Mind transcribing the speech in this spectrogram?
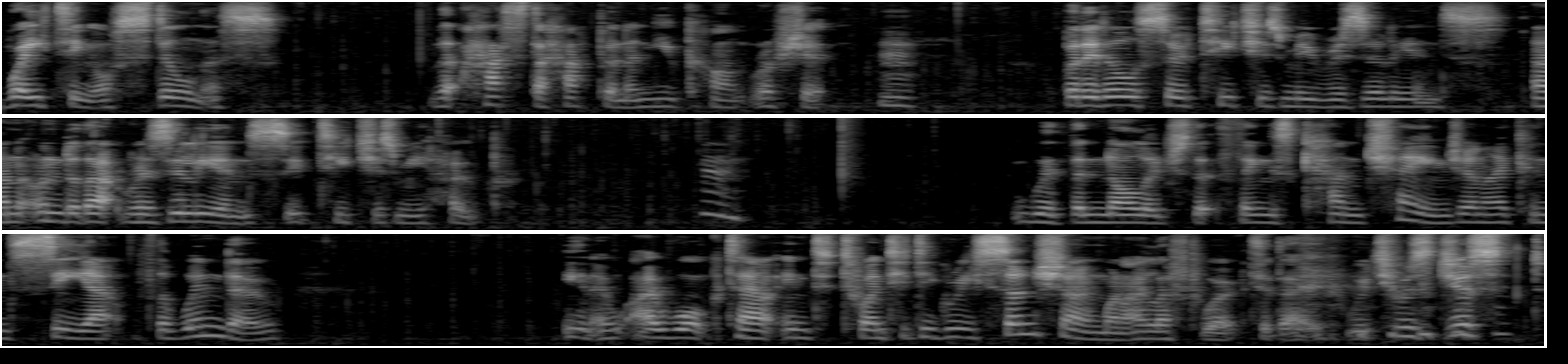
waiting or stillness that has to happen and you can't rush it. Mm. But it also teaches me resilience. And under that resilience, it teaches me hope. With the knowledge that things can change and I can see out of the window. You know, I walked out into 20 degree sunshine when I left work today, which was just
